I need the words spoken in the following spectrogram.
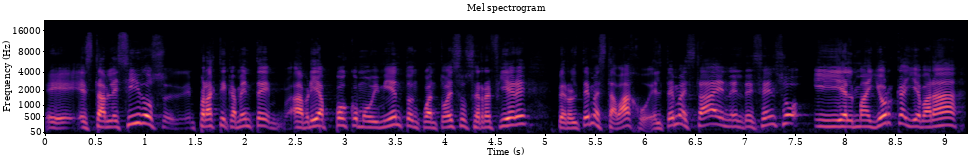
eh, establecidos, eh, prácticamente habría poco movimiento en cuanto a eso se refiere, pero el tema está abajo, el tema está en el descenso y el Mallorca llevará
